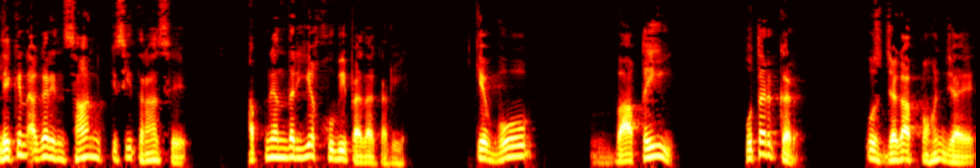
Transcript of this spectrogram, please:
लेकिन अगर इंसान किसी तरह से अपने अंदर ये खूबी पैदा कर ले कि वो वाकई उतर कर उस जगह पहुँच जाए,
